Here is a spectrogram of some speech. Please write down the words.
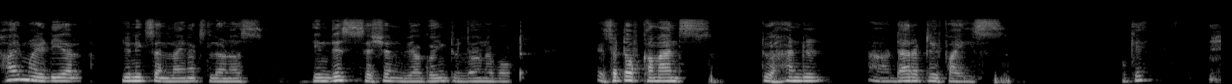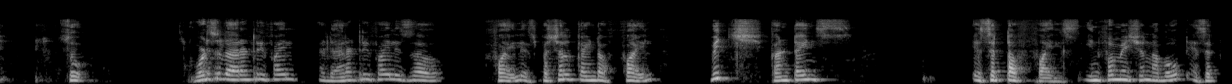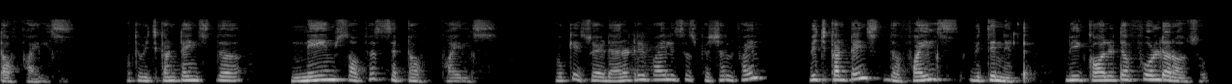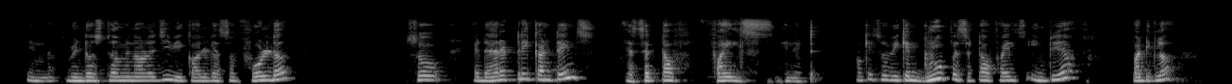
Hi, my dear Unix and Linux learners. In this session, we are going to learn about a set of commands to handle uh, directory files. Okay, so what is a directory file? A directory file is a file, a special kind of file which contains a set of files, information about a set of files. Okay, which contains the names of a set of files okay so a directory file is a special file which contains the files within it. We call it a folder also. In windows terminology we call it as a folder. So a directory contains a set of files in it. Okay so we can group a set of files into a particular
